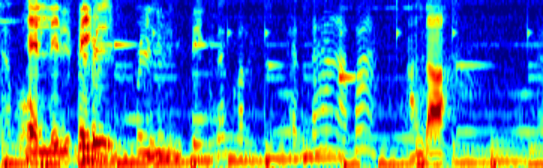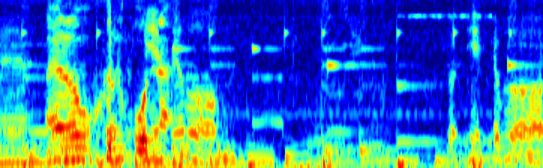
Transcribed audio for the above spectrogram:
ครับผมเห็นลิ้นปิงลิ้นปิงนั่นมันแพนด้าป่ะอ๋อเหรอ ไม่รู้คุ้นๆส่วอะครับผมส่วนเห็ดครับผม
